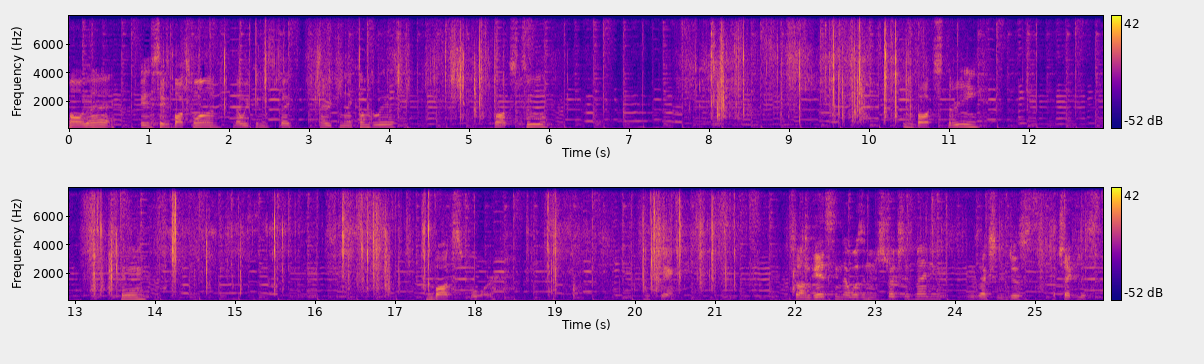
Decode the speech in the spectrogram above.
All that. It says box one, that we can inspect everything that comes with. Box two. box three. Okay. Box four. Okay. So I'm guessing that wasn't an instructions manual. It was actually just a checklist.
